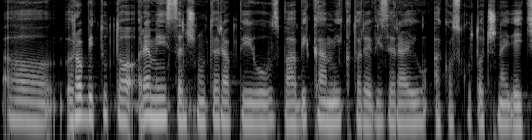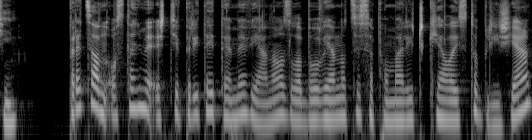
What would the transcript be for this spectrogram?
Eh, robiť túto reminiscenčnú terapiu s bábikami, ktoré vyzerajú ako skutočné deti. Predsa len ostaňme ešte pri tej téme Vianoc, lebo Vianoce sa pomaličky, ale isto blížia.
